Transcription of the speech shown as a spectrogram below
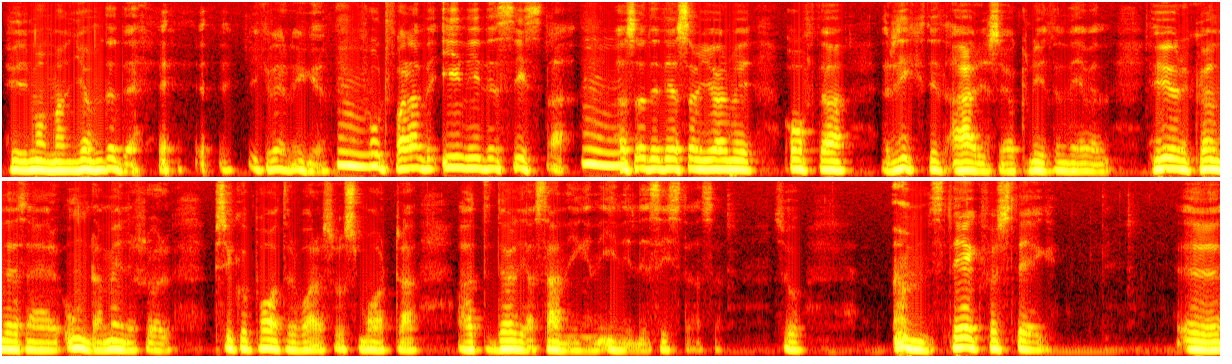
Hur man, gömde det i klänningen. Mm. Fortfarande in i det sista. Alltså det är det som gör mig ofta riktigt arg så jag knyter näven. Hur kunde så här onda människor, psykopater vara så smarta att dölja sanningen in i det sista? Alltså. Så steg för steg eh,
